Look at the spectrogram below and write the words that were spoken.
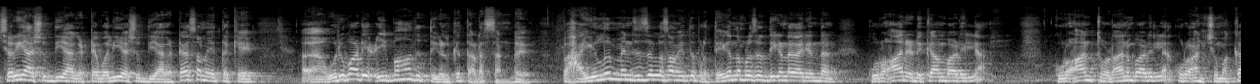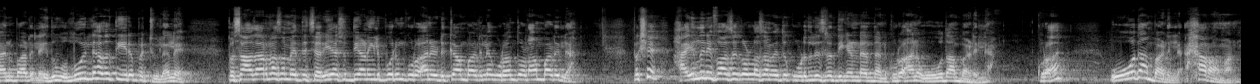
ചെറിയ അശുദ്ധിയാകട്ടെ വലിയ അശുദ്ധിയാകട്ടെ ആ സമയത്തൊക്കെ ഒരുപാട് ഇബാദത്തുകൾക്ക് തടസ്സമുണ്ട്. ഇപ്പോൾ ഹൈലും മെൻസസ് ഉള്ള സമയത്ത് പ്രത്യേകം നമ്മൾ ശ്രദ്ധിക്കേണ്ട കാര്യം എന്താണ്? ഖുർആൻ എടുക്കാൻ പാടില്ല ഖുർആൻ തൊടാൻ പാടില്ല ഖുർആൻ ചുമക്കാൻ പാടില്ല. ഇത് ഒന്നുമില്ലാതെ തീരെ പറ്റില്ല അല്ലേ? ഇപ്പോൾ സാധാരണ സമയത്ത് ചെറിയ അശുദ്ധിയാണെങ്കിൽ പോലും ഖുർആൻ എടുക്കാൻ പാടില്ല ഖുർആൻ തൊടാൻ പാടില്ല. പക്ഷേ ഹൈൽ നിഫാസൊക്കെ ഉള്ള സമയത്ത് കൂടുതൽ ശ്രദ്ധിക്കേണ്ടത് എന്താണ്? ഖുർആൻ ഓതാൻ പാടില്ല. ഖുർആൻ ഓതാൻ പാടില്ല. ഹറാമാണ്.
